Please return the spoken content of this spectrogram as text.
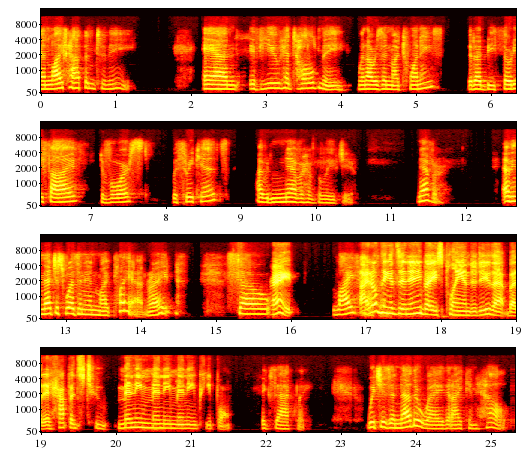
And life happened to me. And if you had told me when I was in my 20s that I'd be 35, divorced with three kids, I would never have believed you. Never. I mean, that just wasn't in my plan, right? So Right. Life I don't think it's in anybody's plan to do that, but it happens to many, many, many people. Exactly. Which is another way that I can help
